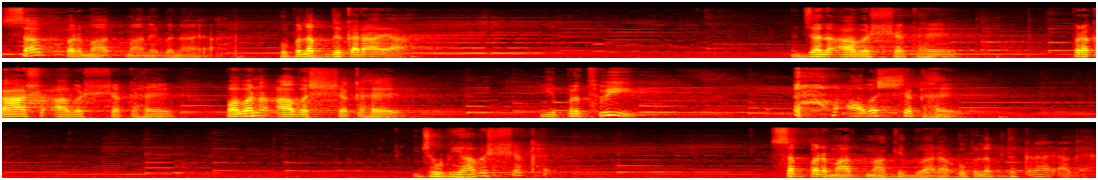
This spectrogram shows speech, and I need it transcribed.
सब परमात्मा ने बनाया, उपलब्ध कराया। जल आवश्यक है, प्रकाश आवश्यक है पवन आवश्यक है। ये पृथ्वी आवश्यक है। जो भी आवश्यक है, सब परमात्मा के द्वारा उपलब्ध कराया गया।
